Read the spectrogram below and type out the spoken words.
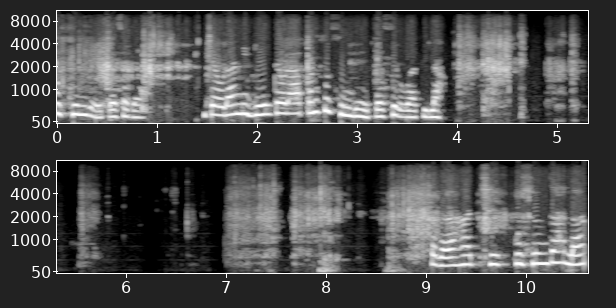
पुसून घ्यायचा सगळा. जेवढा निघेल तेवढा आपण पुसून घ्यायचा सुरुवातीला. सगळा हा चीक पुसून झाला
